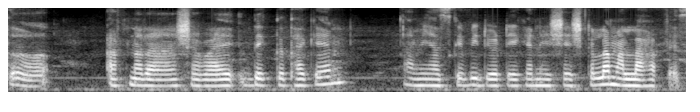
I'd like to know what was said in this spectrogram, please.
তো আপনারা সবাই দেখতে থাকেন। আমি আজকে ভিডিওটা এখানে শেষ করলাম। আল্লাহ হাফেজ।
